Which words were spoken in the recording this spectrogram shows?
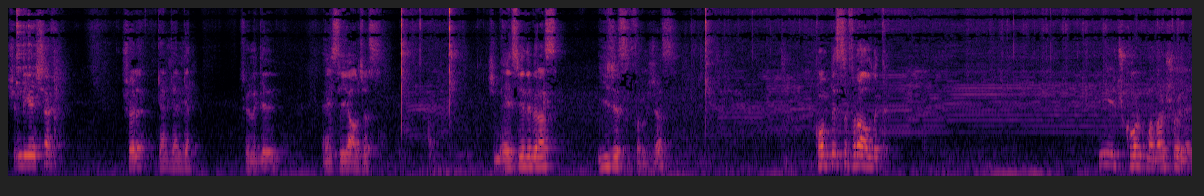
Şimdi gençler şöyle gel gel gel. Şöyle gelin. Enseyi alacağız. Şimdi enseyi de biraz iyice sıfırlayacağız. Komple sıfır aldık. Hiç korkmadan şöyle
